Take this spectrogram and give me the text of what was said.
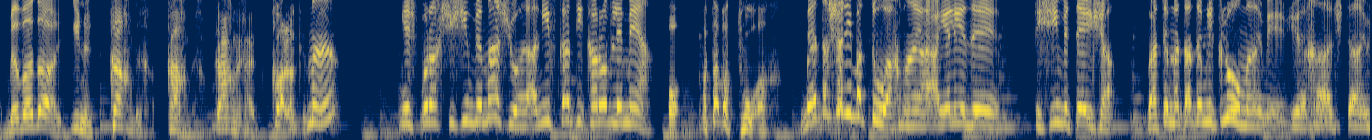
בוודאי. הנה, קח לך, קח לך, קח לך את כל הכסף. מה? יש פה רק 60 ומשהו, אני הפקדתי קרוב ל-100. או, אתה בטוח? בטח שאני בטוח, מה, היה לי איזה 99, ואתם נתתם לי כלום, 1, 2,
